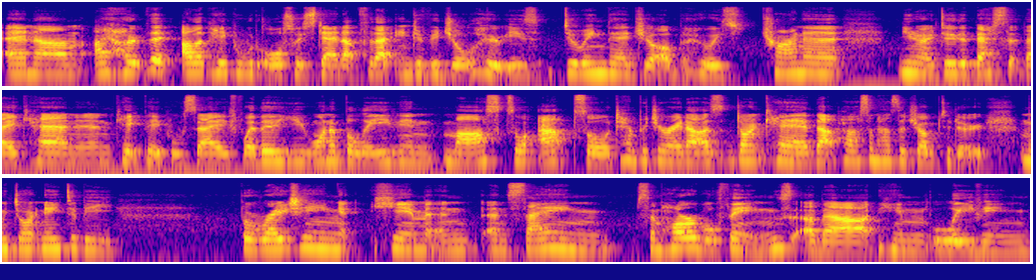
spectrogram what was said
and um, i hope that other people would also stand up for that individual who is doing their job who is trying to you know do the best that they can and keep people safe. Whether you want to believe in masks or apps or temperature radars don't care. That person has a job to do. And we don't need to be berating him and and saying some horrible things about him leaving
